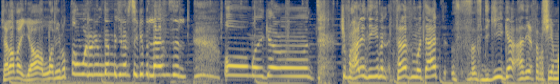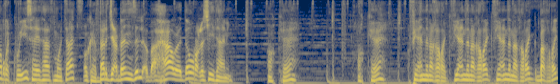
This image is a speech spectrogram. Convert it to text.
عشان لا اضيع يا الله دي بتطول وني مدمج نفسي قبل لا انزل oh my God شوفوا حاليا تقريبا ثلاث موتات في دقيقة. هذه يعتبر شيء مرة كويس هذه ثلاث موتات. okay برجع بنزل بحاول أدور على شيء ثاني. okay. okay. في عندنا غرق في عندنا غرق في عندنا غرق بغرق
